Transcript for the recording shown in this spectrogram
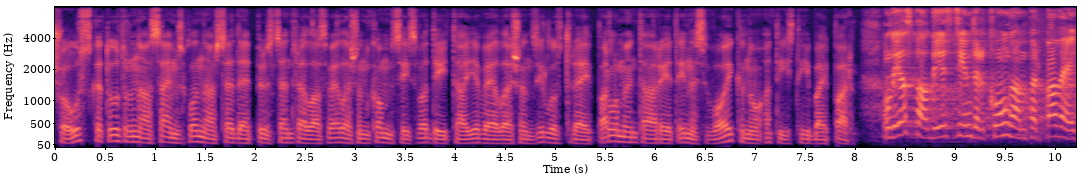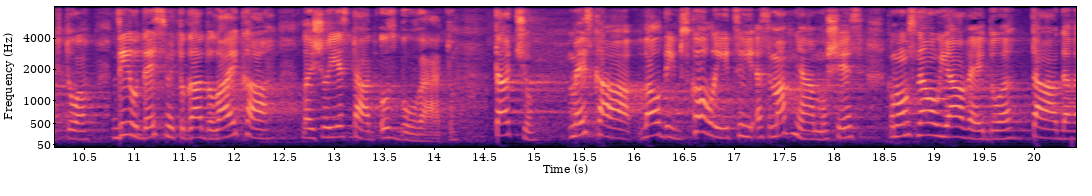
Šo uzskatu uzrunā saimnes plenārsēdē pirms Centrālās vēlēšana komisijas vadītāja ievēlēšanas ilustrēja parlamentāriete Ines Vojka no attīstībai par. Lielas paldies Cimdara kungam par paveikto divu desmitu gadu laikā, lai šo iestādi uzbūvētu. Taču Mēs, kā valdības koalīcija, esam apņēmušies, ka mums nav jāveido tāda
